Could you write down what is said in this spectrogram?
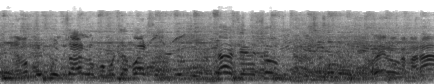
tenemos que impulsarlo con mucha fuerza. Gracias, Jesús. Bueno, camarada.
